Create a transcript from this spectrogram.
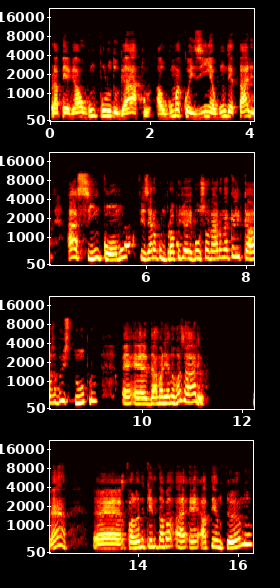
para pegar algum pulo do gato, alguma coisinha, algum detalhe, assim como fizeram com o próprio Jair Bolsonaro naquele caso do estupro é, é, da Maria do Rosário, né? É, falando que ele estava é, atentando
